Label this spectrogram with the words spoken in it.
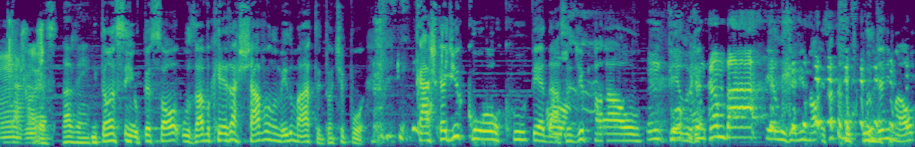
Hum, justo. Lá vem. Então, assim, o pessoal usava o que eles achavam no meio do mato. Então, tipo, casca de coco, pedaço de pau, Um pelo de um gambá. pelo de animal. Exatamente, pelo de animal.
